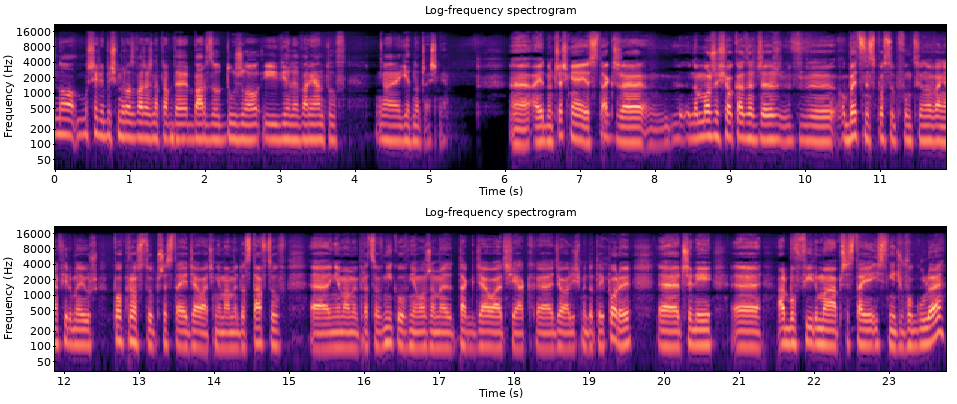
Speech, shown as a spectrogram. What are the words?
no, musielibyśmy rozważać naprawdę bardzo dużo i wiele wariantów e, jednocześnie. E, a jednocześnie jest tak, że no może się okazać, że obecny sposób funkcjonowania firmy już po prostu przestaje działać. Nie mamy dostawców, e, nie mamy pracowników, nie możemy tak działać, jak e, działaliśmy do tej pory. Czyli albo firma przestaje istnieć w ogóle,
